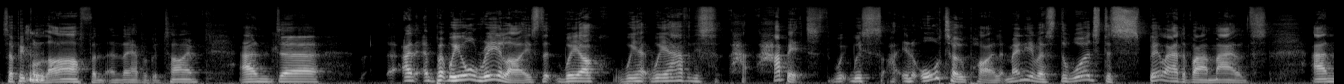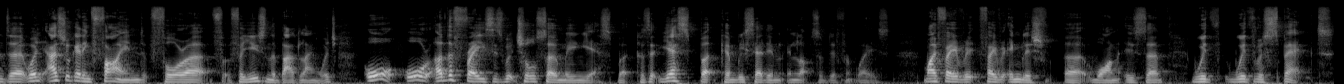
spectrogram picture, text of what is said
So people laugh and, and they have a good time. And uh, and but we all realise that we are we we have this ha- habit. We, we're in autopilot. Many of us, the words just spill out of our mouths. And uh, when, as you're getting fined for, uh, for, for using the bad language, or or other phrases which also mean yes, but because yes, but can be said in, in lots of different ways my favorite favorite English uh, one is uh, with with respect.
